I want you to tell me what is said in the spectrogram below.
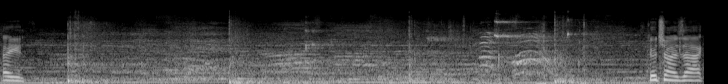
Hey. Good try, Zach.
